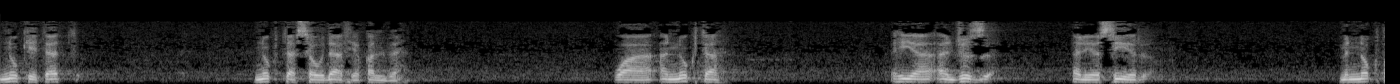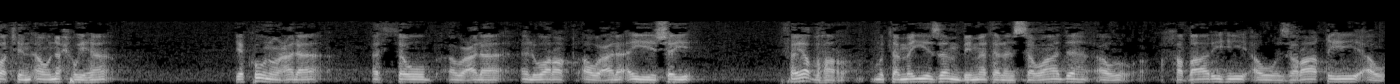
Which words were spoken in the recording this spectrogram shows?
نكتت نكتة سوداء في قلبه. والنكتة هي الجزء اليسير من نقطة أو نحوها يكون على الثوب أو على الورق أو على أي شيء فيظهر متميزا بمثلا سواده أو خضاره أو زراقه أو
